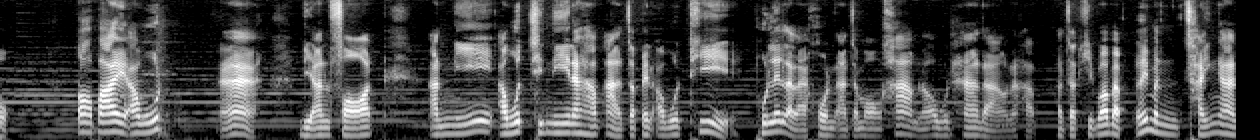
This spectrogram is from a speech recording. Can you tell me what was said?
61.6 ต่อไปอาวุธอ่า The Unforced อันนี้อาวุธชิ้นนี้นะครับ อาจจะเป็นอาวุธที่ผู้เล่นหลาย ๆ คนอาจจะมองข้ามแล้วอาวุธ 5 ดาวนะครับอาจจะคิดว่าแบบเอ้ยมันใช้งาน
